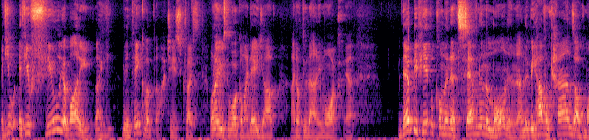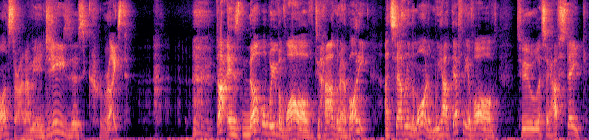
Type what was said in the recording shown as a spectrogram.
If you if you fuel your body, like I mean, think it. Oh, Jesus Christ! When I used to work on my day job, I don't do that anymore. Yeah, there'd be people coming at seven in the morning and they'd be having cans of Monster, and I mean, Jesus Christ! that is not what we've evolved to have in our body at seven in the morning. We have definitely evolved to let's say have steak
